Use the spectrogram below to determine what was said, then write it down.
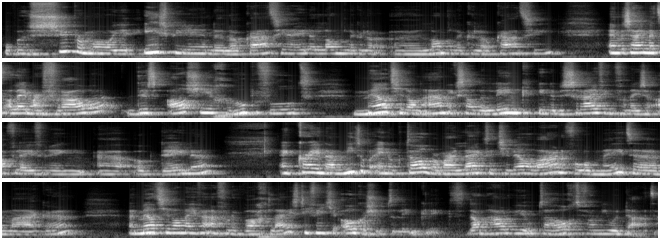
Op een supermooie, inspirerende locatie, een hele landelijke, uh, landelijke locatie. En we zijn met alleen maar vrouwen. Dus als je je geroepen voelt, meld je dan aan. Ik zal de link in de beschrijving van deze aflevering uh, ook delen. En kan je nou niet op 1 oktober, maar lijkt het je wel waardevol om mee te maken, en meld je dan even aan voor de wachtlijst. Die vind je ook als je op de link klikt. Dan houden we je op de hoogte van nieuwe data.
